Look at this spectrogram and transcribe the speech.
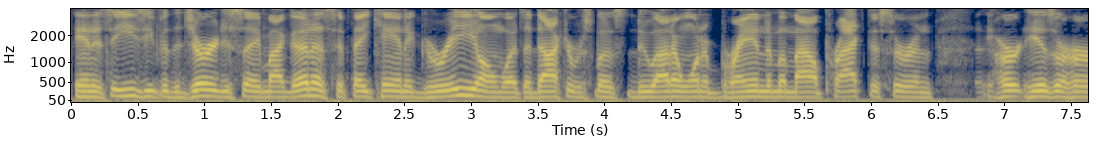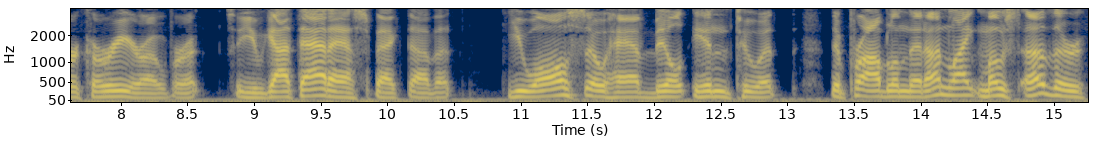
And it's easy for the jury to say, my goodness, if they can't agree on what the doctor was supposed to do, I don't want to brand him a malpracticer and hurt his or her career over it. So you've got that aspect of it. You also have built into it the problem that, unlike most other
